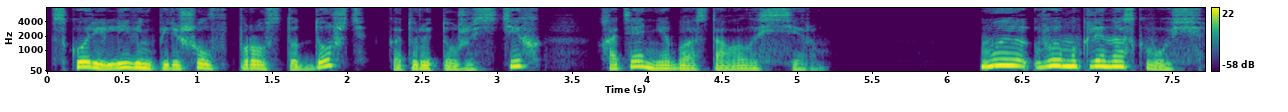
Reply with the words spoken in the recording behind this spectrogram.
Вскоре ливень перешел в просто дождь, который тоже стих, хотя небо оставалось серым. Мы вымокли насквозь,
